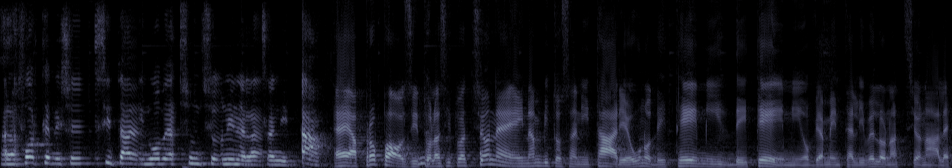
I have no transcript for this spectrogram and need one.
alla forte necessità di nuove assunzioni nella sanità. Eh, a proposito, la situazione in ambito sanitario è uno dei temi, dei temi ovviamente a livello nazionale.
